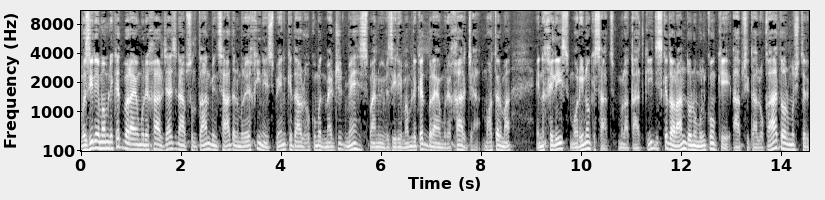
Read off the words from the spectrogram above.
वज़ीर ममलिकत बरए उमूर खारजा जनाब सुल्तान बिन साद अलमुरखी ने स्पेन के दारकूमत मैड्रिड में हिस्पानवी वज़ीर ममलिकत बरए उमूर खारजा, मोहतरमा इनखलीस मोरिनो के साथ मुलाकात की, जिसके दौरान दोनों मुल्कों के आपसी ताल्लुक और मुश्तर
